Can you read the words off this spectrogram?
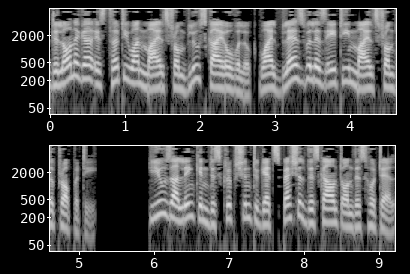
Dahlonega is 31 miles from Blue Sky Overlook, while Blairsville is 18 miles from the property. Use our link in description to get special discount on this hotel.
